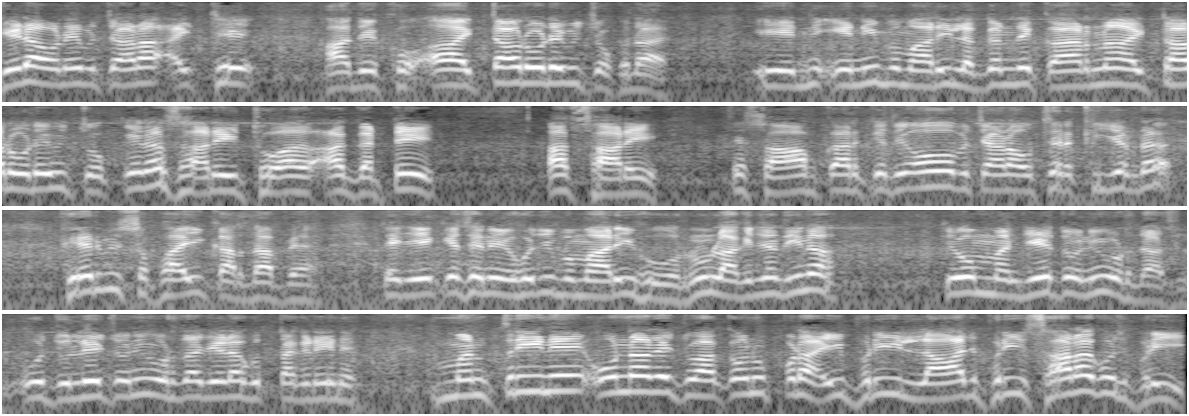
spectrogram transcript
ਜਿਹੜਾ ਉਹਨੇ ਵਿਚਾਰਾ ਇੱਥੇ ਆ ਦੇਖੋ ਆ ਇੱਟਾਂ ਰੋੜੇ ਵੀ ਚੁੱਕਦਾ ਹੈ। ਇਹ ਇੰਨੀ ਬਿਮਾਰੀ ਲੱਗਣ ਦੇ ਕਾਰਨ ਆ, ਇੱਟਾਂ ਰੋੜੇ ਵੀ ਚੁੱਕ ਕੇ ਨਾ ਸਾਰੇ ਇੱਥੋਂ ਆ ਆ ਗੱਟੇ, ਆ ਸਾਰੇ। ਤੇ ਸਾਫ਼ ਕਰਕੇ ਤੇ ਉਹ ਵਿਚਾਰਾ ਉੱਥੇ ਰੱਖੀ ਜਾਂਦਾ, ਫਿਰ ਵੀ ਸਫ਼ਾਈ ਕਰਦਾ ਪਿਆ। ਤੇ ਜੇ ਕਿਸੇ ਨੂੰ ਇਹੋ ਜੀ ਬਿਮਾਰੀ ਹੋਰ ਨੂੰ ਲੱਗ ਜਾਂਦੀ ਨਾ, ਤੇ ਉਹ ਮੰਜੇ ਤੋਂ ਨਹੀਂ ਉੱਠਦਾ ਸੀ। ਉਹ ਜੁੱਲੇ ਚੋਂ ਨਹੀਂ ਉੱਠਦਾ ਜਿਹੜਾ ਕੋ ਤਗੜੇ ਨੇ। ਮੰਤਰੀ ਨੇ ਉਹਨਾਂ ਦੇ ਜਵਾਕਾਂ ਨੂੰ ਪੜ੍ਹਾਈ ਫਰੀ, ਇਲਾਜ ਫਰੀ, ਸਾਰਾ ਕੁਝ ਫਰੀ।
